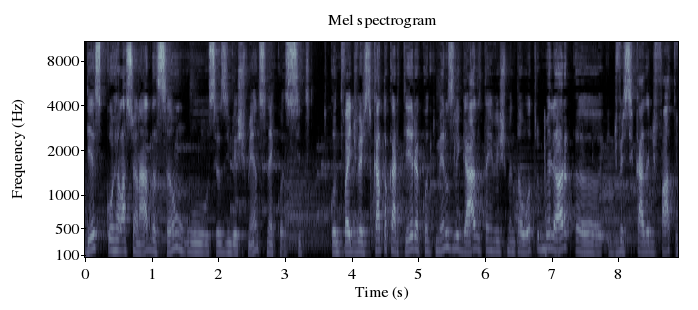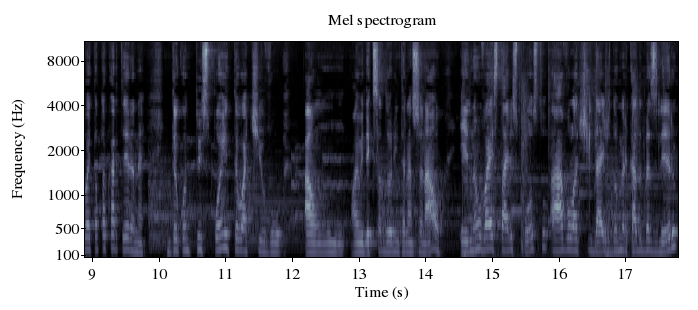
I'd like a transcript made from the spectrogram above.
descorrelacionadas são os seus investimentos, né? Se quando vai diversificar tua carteira, quanto menos ligado está investimento ao outro, melhor uh, diversificada de fato vai estar tá tua carteira, né? Então, quando tu expõe o teu ativo a um, a um indexador internacional, ele não vai estar exposto à volatilidade do mercado brasileiro,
